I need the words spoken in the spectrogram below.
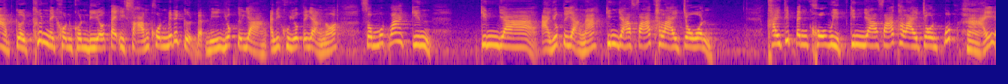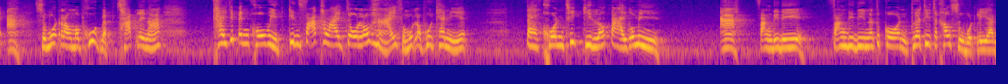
อาจเกิดขึ้นในคนคนเดียว แต่อีกสามคนไม่ได้เกิดแบบนี้ยกตัวอย่าง อันนี้ครูยกตัวอย่างเนาะสมมุติว่ากิน กินยาอะยกตัวอย่างนะ กินยาฟ้าทลายโจรใครที่เป็นโควิด กินยาฟ้าทลายโจรปุ๊บหายอะสมมุติเรามาพูดแบบชัดเลยนะ ใครที่เป็นโควิด กินฟ้าทลายโจรแล้วหาย สมมุติเราพูดแค่นี้ แต่คนที่กินแล้วตายก็มีอะฟังดีๆ ฟังดีๆนะทุกคนเพื่อที่จะเข้าสู่บทเรียน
